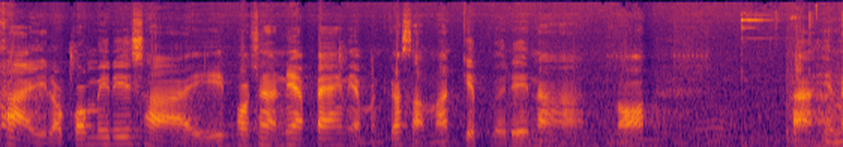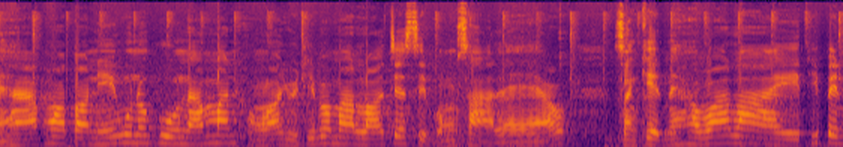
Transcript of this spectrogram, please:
ไข่เราก็ไม่ได้ใช้ เพราะฉะนั้นเนี่ยแป้งเนี่ยมันก็สามารถเก็บไว้ได้นานเนาะ อะเห็นไหมฮะพอตอนนี้อุณหภูมิน้ำมันของเราอยู่ที่ประมาณ 170 องศาแล้ว สังเกตไหมคะว่าลายที่เป็น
